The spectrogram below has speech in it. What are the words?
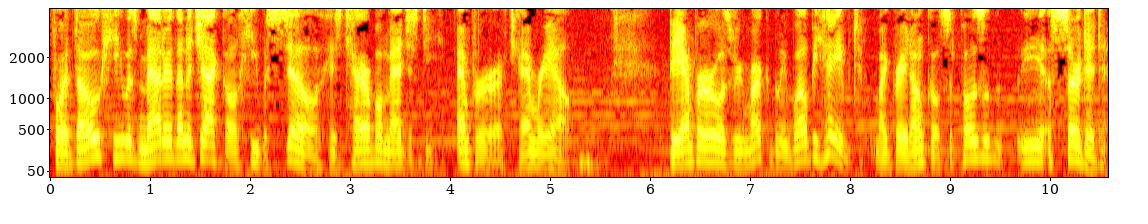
For though he was madder than a jackal, he was still his terrible majesty, Emperor of Tamriel. The Emperor was remarkably well behaved, my great uncle supposedly asserted.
